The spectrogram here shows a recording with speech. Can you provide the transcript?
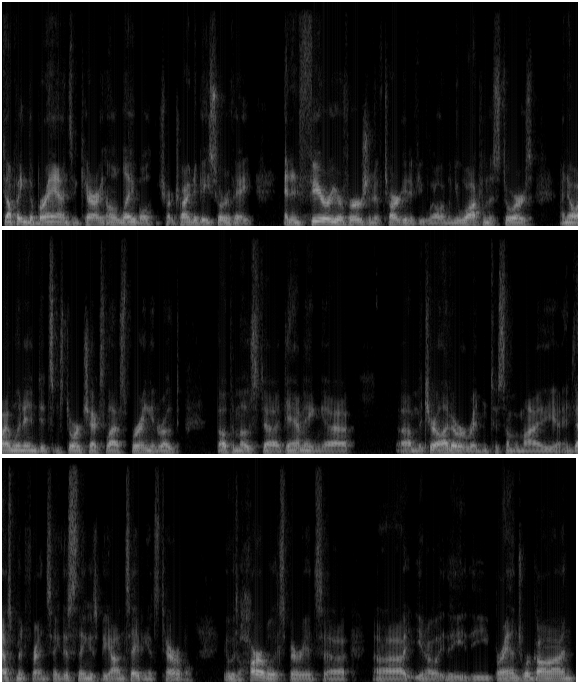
dumping the brands and carrying own label, tr- trying to be sort of a an inferior version of Target, if you will. And when you walk in the stores, I know I went in did some store checks last spring and wrote about the most uh, damning uh, uh, material I've ever written to some of my investment friends, saying this thing is beyond saving. It's terrible. It was a horrible experience. Uh, uh, you know, the the brands were gone,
